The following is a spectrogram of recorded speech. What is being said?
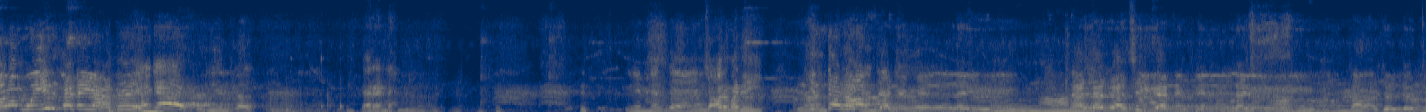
அவன் உயிர் கிடையாது? வேற என்ன? என்னங்க? சாருமதி. இந்த நாள் இல்லை. நல்ல ரசிகனும் இல்லை. காதலும்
